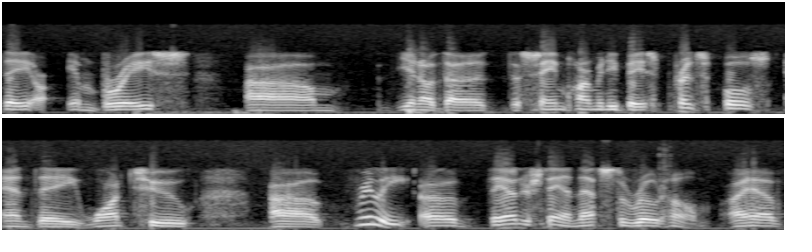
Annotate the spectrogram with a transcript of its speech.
they are, embrace um, you know the the same harmony based principles, and they want to uh, really uh, they understand that's the road home. I have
